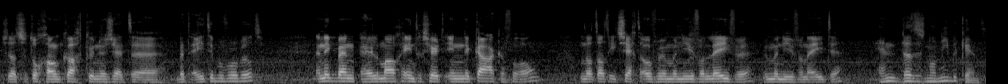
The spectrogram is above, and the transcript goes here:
Zodat ze toch gewoon kracht kunnen zetten met eten bijvoorbeeld. En ik ben helemaal geïnteresseerd in de kaken vooral. Omdat dat iets zegt over hun manier van leven, hun manier van eten. En dat is nog niet bekend.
